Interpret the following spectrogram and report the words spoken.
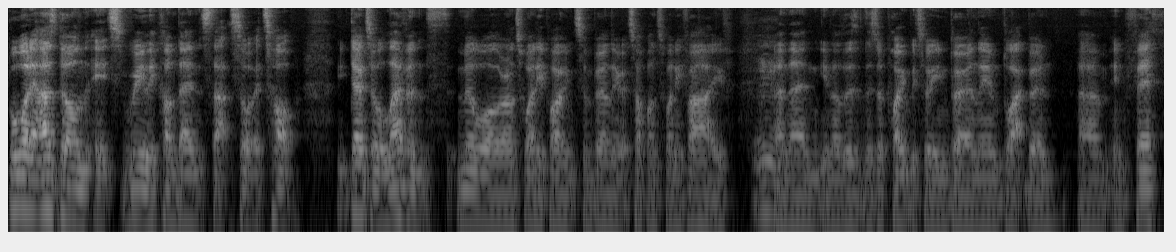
But what it has done, it's really condensed that sort of top down to eleventh. Millwall are on twenty points, and Burnley are at top on twenty five. Mm. And then you know there's there's a point between Burnley and Blackburn um, in fifth,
